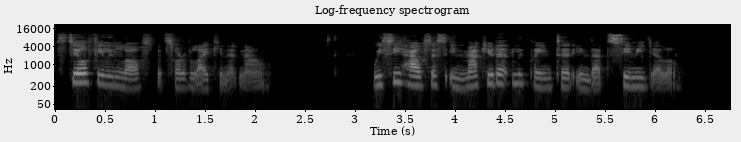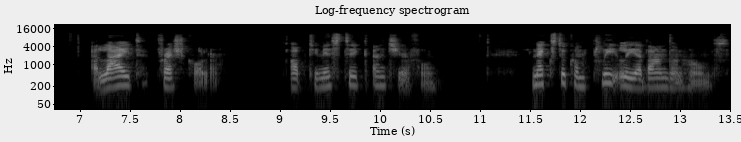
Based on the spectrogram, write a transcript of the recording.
Still feeling lost, but sort of liking it now. We see houses immaculately painted in that semi yellow. A light, fresh color. Optimistic and cheerful. Next to completely abandoned homes.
